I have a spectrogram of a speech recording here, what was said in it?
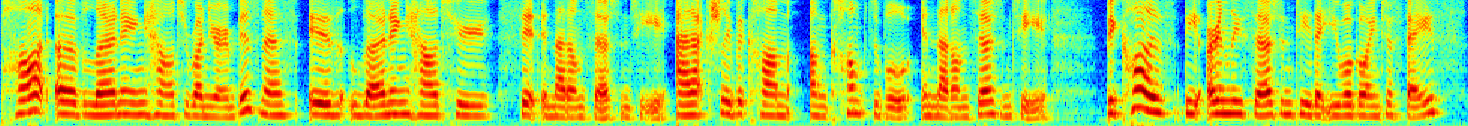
part of learning how to run your own business is learning how to sit in that uncertainty and actually become uncomfortable in that uncertainty because the only certainty that you are going to face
